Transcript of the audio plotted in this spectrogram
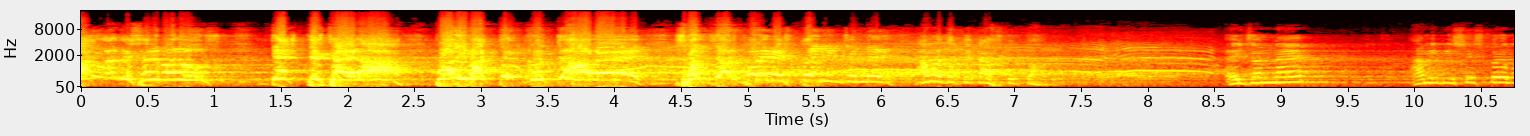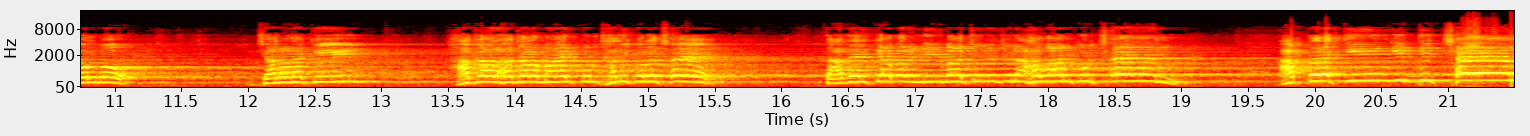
বাংলাদেশের মানুষ দেখতে চায় না, পরিবর্তন করতে হবে। সুন্দর পরিবেশ তৈরির জন্য আমাদেরকে কাজ করতে হবে। এই জন্যে আমি বিশেষ করে বলব, যারা নাকি হাজার হাজার মায়ের কোল খালি করেছে, তাদেরকে আবার নির্বাচনের জন্য আহ্বান করছেন। আপনারা কি ইঙ্গিত দিচ্ছেন?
